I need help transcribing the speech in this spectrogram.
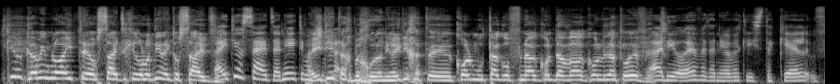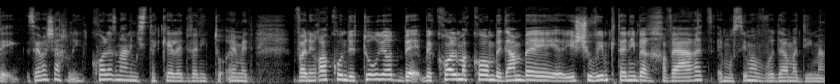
כאילו, גם אם לא היית עושה את זה כרולדין, היית עושה את זה. הייתי עושה את זה, אני הייתי הייתי איתך בחו"ל, אני ראיתי לך את אה, כל מותג אופנה, כל דבר, כל את אוהבת. אני אוהבת, אני אוהבת להסתכל, וזה מה שאנחנו, כל הזמן אני מסתכלת ואני תואמת, ואני רואה קונדיטוריות ב- בכל מקום, וגם ביישובים קטנים ברחבי הארץ, הם עושים עבודה מדהימה.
